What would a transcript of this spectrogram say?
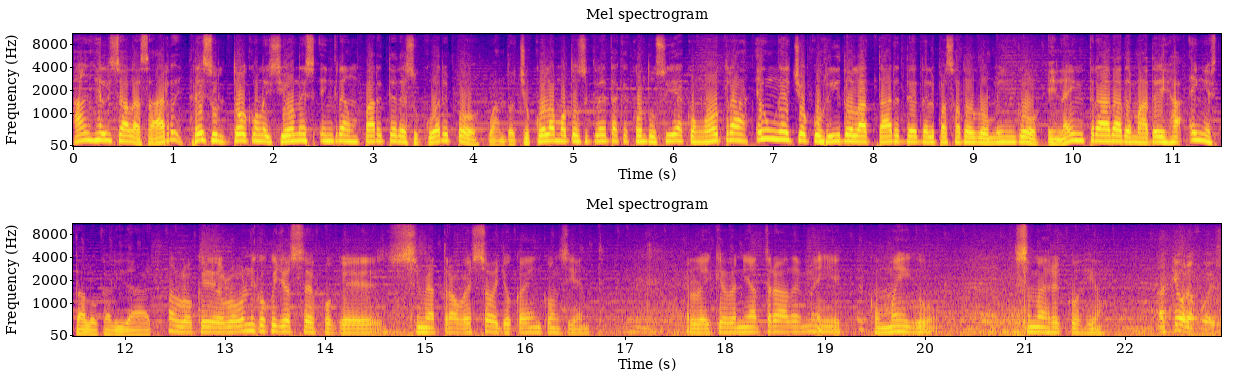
Ángel Salazar resultó con lesiones en gran parte de su cuerpo cuando chocó la motocicleta que conducía con otra en un hecho ocurrido la tarde del pasado domingo en la entrada de Madeja en esta localidad. Lo, que, lo único que yo sé fue que se me atravesó, yo caí inconsciente. El que venía atrás de mí, conmigo, se me recogió. ¿A qué hora fue eso?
